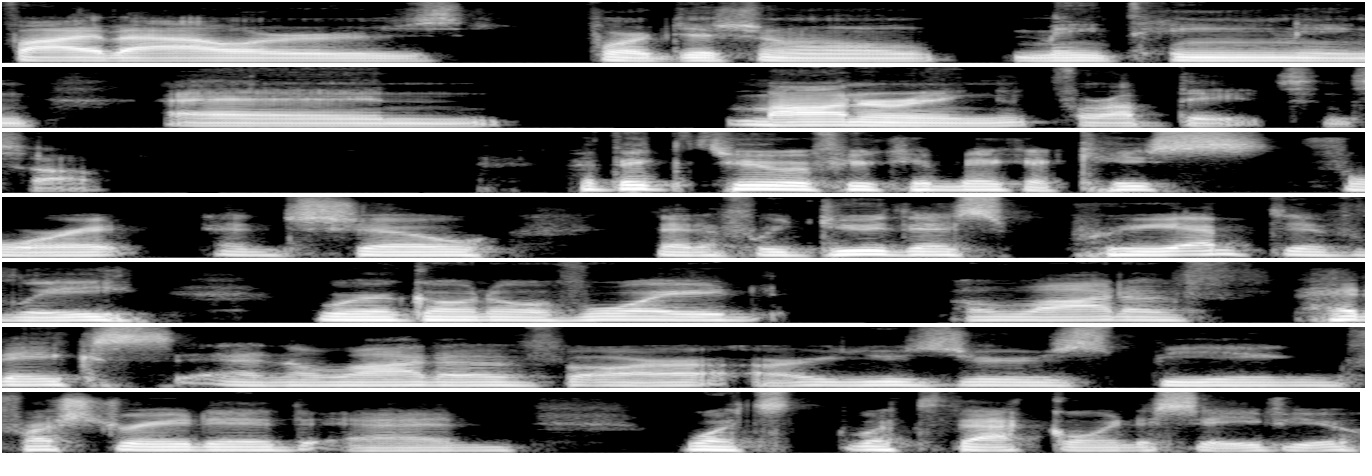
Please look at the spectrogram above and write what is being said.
five hours for additional maintaining and monitoring for updates and stuff. I think too, if you can make a case for it and show that if we do this preemptively, we're going to avoid a lot of headaches and a lot of our, our users being frustrated and what's what's that going to save you?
